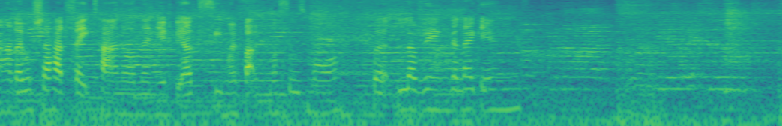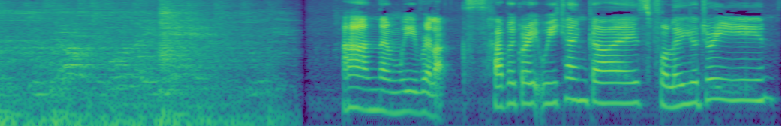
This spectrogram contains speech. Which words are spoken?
and I wish I had fake tan on then you'd be able to see my back muscles more but loving the leggings and then we relax. Have a great weekend guys. Follow your dreams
